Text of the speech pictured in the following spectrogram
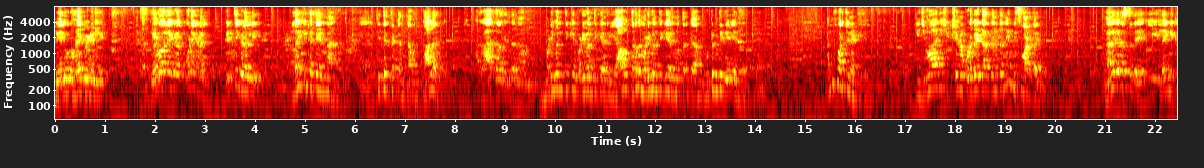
ಬೇಲೂರು ಹಳೆಬೀಡಿರಲಿ ದೇವಾಲಯಗಳ ಗೋಡೆಗಳಲ್ಲಿ ಭಿತ್ತಿಗಳಲ್ಲಿ ಲೈಂಗಿಕತೆಯನ್ನು ಚಿತ್ರಿಸ್ತಕ್ಕಂಥ ಒಂದು ಕಾಲ ಇತ್ತು. ಆದರೆ ಆ ಕಾಲದಿಂದ ನಾವು ಮಡಿವಂತಿಕೆ ಮಡಿವಂತಿಕೆ ಅಂದರೆ ಯಾವ ಥರದ ಮಡಿವಂತಿಕೆ ಅನ್ನೋ ತನಕ ಮುಟ್ಟುಬಿಟ್ಟಿದ್ದೀವಿ ಅಂತಂದರೆ ಅನ್ಫಾರ್ಚುನೇಟ್ಲಿ ನಿಜವಾಗಿ ಶಿಕ್ಷಣ ಕೊಡಬೇಕಾದಂತನೇ ಮಿಸ್ ಮಾಡ್ತಾ ಇದ್ದೀವಿ ನನಗನ್ನಿಸ್ತದೆ ಈ ಲೈಂಗಿಕ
